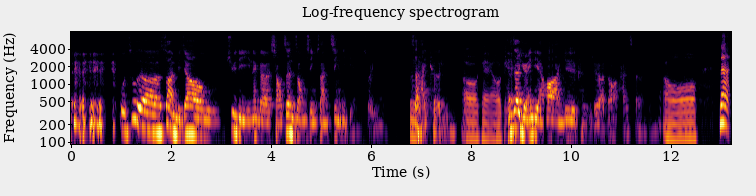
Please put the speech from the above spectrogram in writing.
我住的算比较距离那个小镇中心算近一点，所以是还可以。OK OK。再远一点的话，你就可能就要都要开车。哦，那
